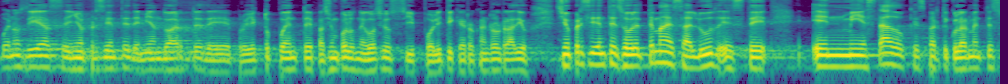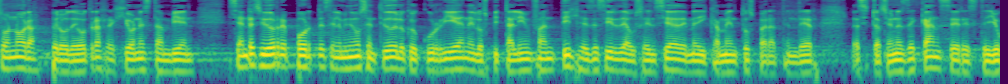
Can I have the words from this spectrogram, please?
Buenos días, señor presidente. Demián Duarte, de Proyecto Puente, Pasión por los Negocios y Política y Rock and Roll Radio. Señor presidente, sobre el tema de salud, este, en mi estado, que es particularmente Sonora, pero de otras regiones también, se han recibido reportes en el mismo sentido de lo que ocurría en el hospital infantil, es decir, de ausencia de medicamentos para atender las situaciones de cáncer. Este, yo,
